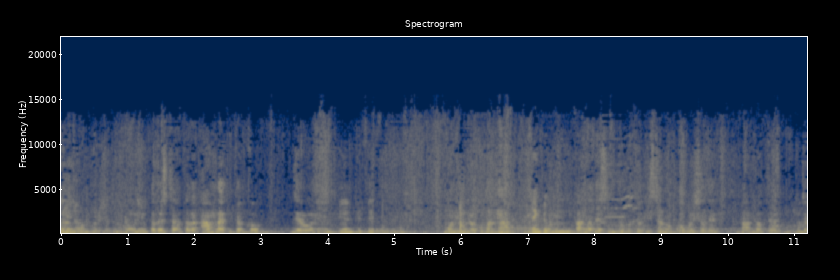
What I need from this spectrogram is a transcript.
উনি উনি উপদেষ্টা তবে আমরা কৃতজ্ঞ যে উনি বিএনপিতে মনীন্দ্র কুমার নাথ উনি বাংলাদেশ হিন্দু বুদ্ধ খ্রিস্টান ঐক্য পরিষদের ভারপ্রাপ্ত পূজা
